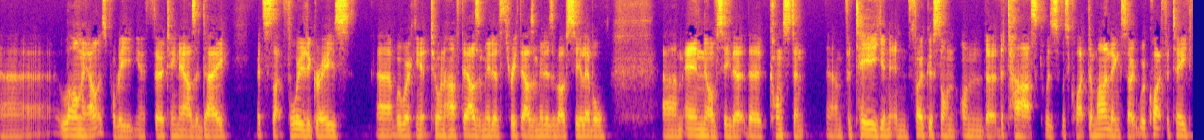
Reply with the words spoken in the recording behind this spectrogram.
uh, long hours, probably you know, 13 hours a day. It's like 40 degrees. Uh, we're working at two and a half thousand meters, 3,000 meters above sea level. Um, and obviously the, the constant um, fatigue and, and, focus on on the, the task was was quite demanding. So we're quite fatigued.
